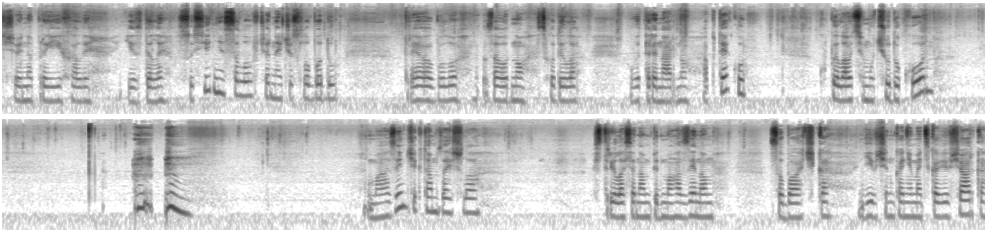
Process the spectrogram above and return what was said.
Щойно приїхали, їздили в сусіднє село в Чернечу Слободу. Треба було заодно сходила у ветеринарну аптеку, купила оцьому чуду корм. В магазинчик там зайшла. Стрілася нам під магазином собачка, дівчинка, німецька вівчарка.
